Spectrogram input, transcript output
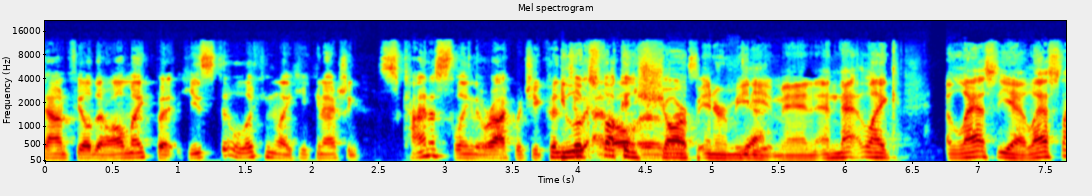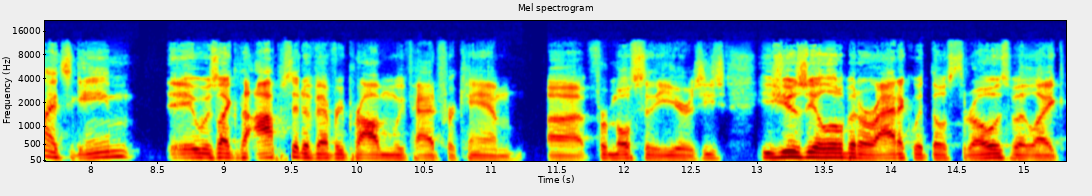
downfield at all, Mike, but he's still looking like he can actually kind of sling the rock, which he couldn't. He do looks at fucking early sharp last- intermediate, man. And that like last yeah, last night's game, it was like the opposite of every problem we've had for Cam uh for most of the years. He's he's usually a little bit erratic with those throws, but like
